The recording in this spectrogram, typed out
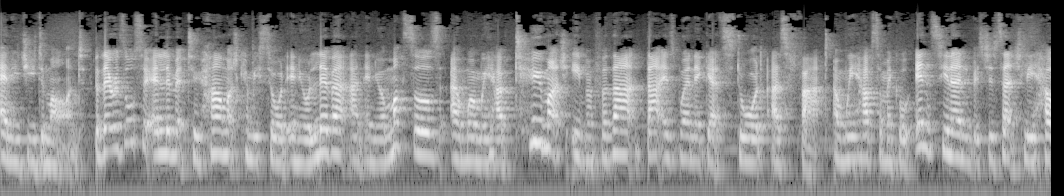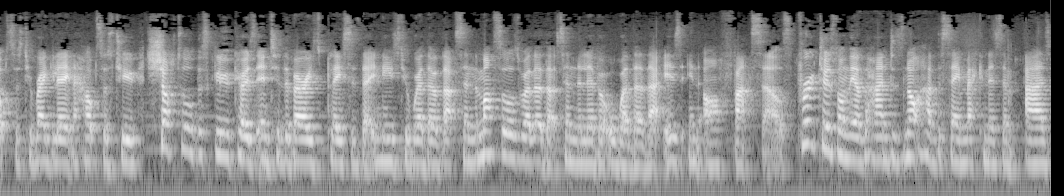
energy demand. But there is also a limit to how much can be stored in your liver and in your muscles. And when we have too much even for that, that is when it gets stored as fat. And we have something called insulin, which essentially helps us to regulate and helps us to shuttle this glucose into the various places that it needs to, whether that's in the muscles, whether that's in the liver, or whether that is in our fat cells. Fructose, on the other hand, does not have the same mechanism as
